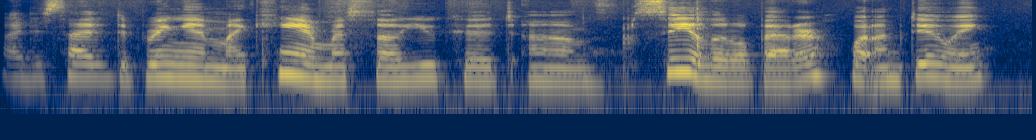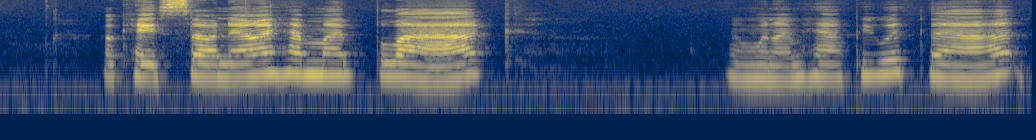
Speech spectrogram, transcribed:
I decided to bring in my camera so you could um, see a little better what I'm doing. Okay, so now I have my black and when I'm happy with that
